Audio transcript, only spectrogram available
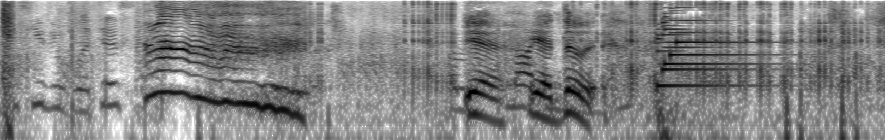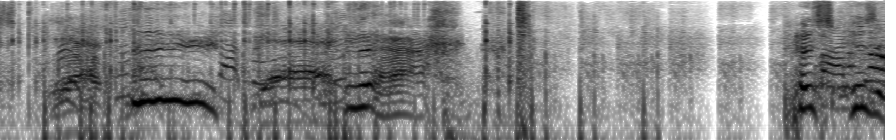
just using glitches. Yeah, yeah, do it. Who's who's it?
